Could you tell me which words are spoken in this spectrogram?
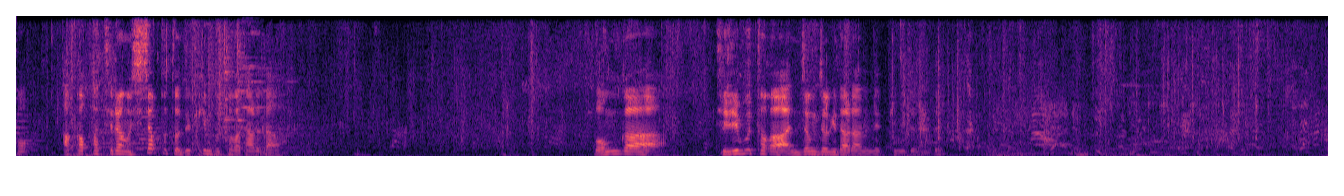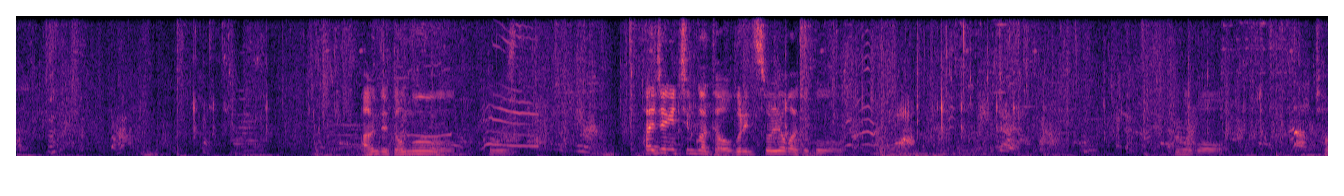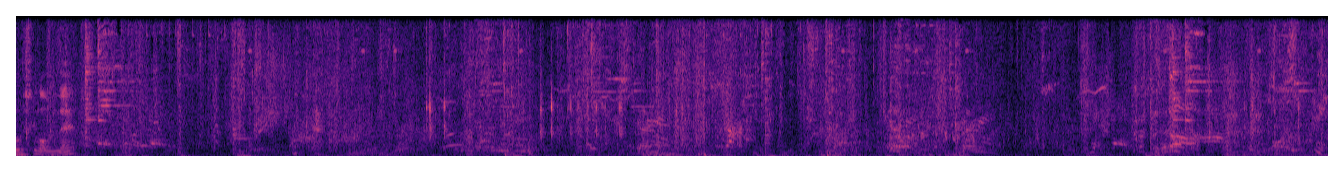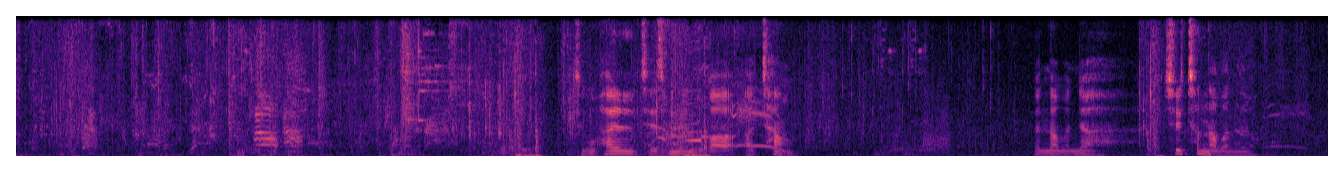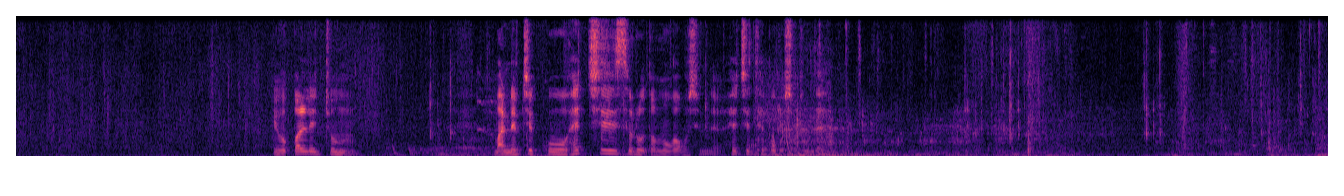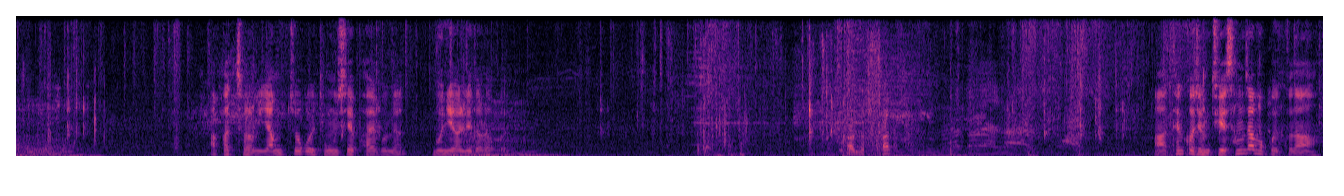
어? 아까 파티랑은 시작부터 느낌부터가 다르다. 뭔가 딜부터가 안정적이다라는 느낌이 드는데. 아 근데 너무 그 팔쟁이 친구한테 어그리드 쏠려가지고 이거 뭐 잡을 수가 없네. 지금 활 재숙련도가 아창. 몇 남았냐? 7천 남았네요. 이거 빨리 좀 만렙 찍고 해치스로 넘어가고 싶네요. 해치 해보고 싶은데. 아까처럼 양쪽을 동시에 밟으면 문이 열리더라고요. 카드 컷? 아 탱커 지금 뒤에 상자 먹고 있구나.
